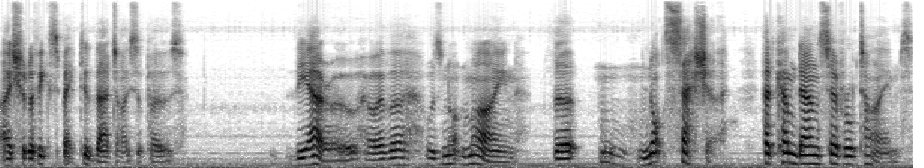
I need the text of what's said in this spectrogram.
I should have expected that, I suppose. The arrow, however, was not mine. The not Sasha had come down several times.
